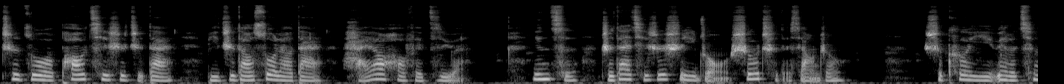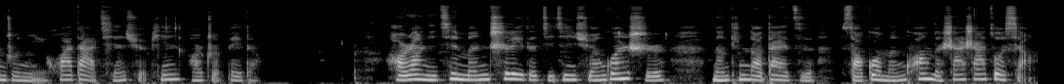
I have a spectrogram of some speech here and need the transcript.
制作抛弃式纸袋比制造塑料袋还要耗费资源。因此，纸袋其实是一种奢侈的象征，是刻意为了庆祝你花大钱血拼而准备的，好让你进门吃力的挤进玄关时，能听到袋子扫过门框的沙沙作响。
